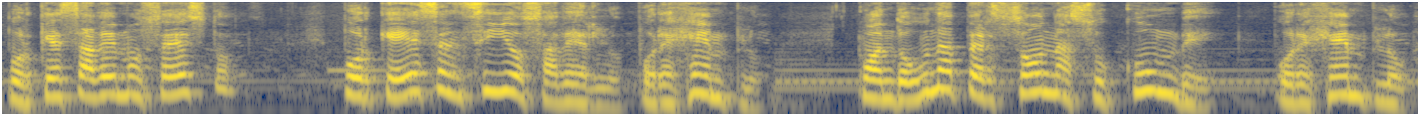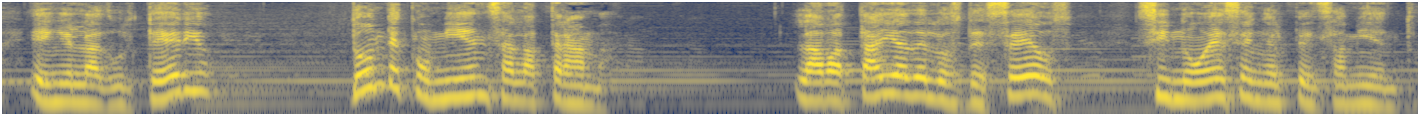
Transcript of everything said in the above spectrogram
¿Por qué sabemos esto? Porque es sencillo saberlo. Por ejemplo, cuando una persona sucumbe, por ejemplo, en el adulterio, ¿dónde comienza la trama? La batalla de los deseos, si no es en el pensamiento.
